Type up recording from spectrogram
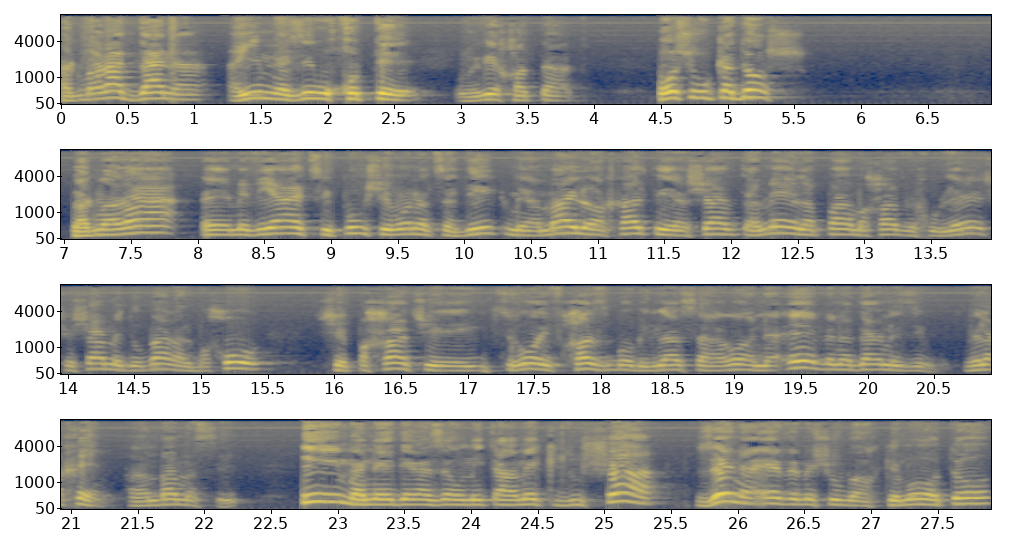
הגמרא דנה האם נזיר הוא חוטא הוא מביא חטאת, או שהוא קדוש. והגמרא אה, מביאה את סיפור שמעון הצדיק, מימי לא אכלתי ישב טמא אלא פעם אחת וכולי, ששם מדובר על בחור שפחד שיצרו יפחז בו בגלל שערו הנאה ונדר נזירות. ולכן הרמב"ם מסיק, אם הנדר הזה הוא מטעמי קדושה, זה נאה ומשובח, כמו אותו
